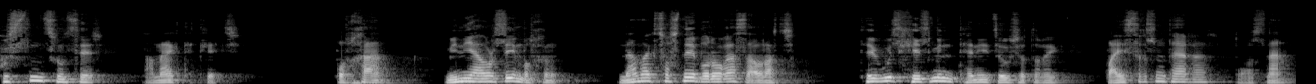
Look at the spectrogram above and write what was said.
хүссэн сүнсээр намайг тэтгэж. Бурхан миний авралын бурхан намайг цусны буруугаас авраач. Тэгвэл хэлмэн таны зөв шударгыг баясгалантайгаар дуулнаа.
